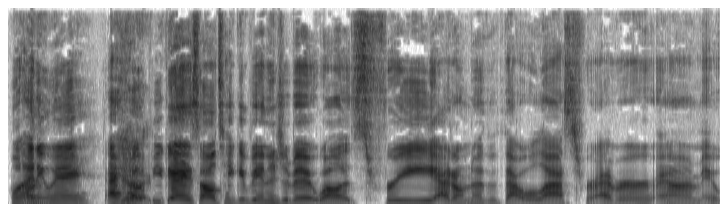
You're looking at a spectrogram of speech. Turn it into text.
Well, right. anyway, I hope you guys all take advantage of it while it's free. I don't know that that will last forever. Um, it,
